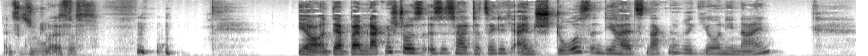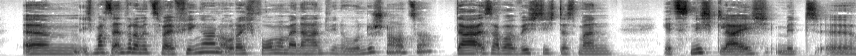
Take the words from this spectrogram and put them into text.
wenn es gut so läuft. ja, und der, beim Nackenstoß ist es halt tatsächlich ein Stoß in die Hals-Nacken-Region hinein. Ähm, ich mache es entweder mit zwei Fingern oder ich forme meine Hand wie eine Hundeschnauze. Da ist aber wichtig, dass man jetzt nicht gleich mit äh,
